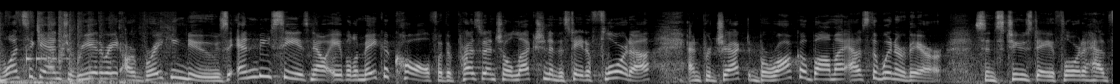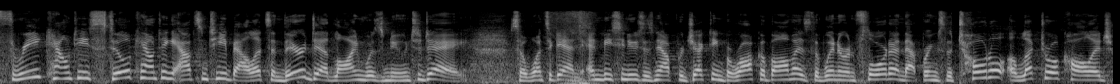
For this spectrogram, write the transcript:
Once again, to reiterate our breaking news, NBC is now able to make a call for the presidential election in the state of Florida and project Barack Obama as the winner there. Since Tuesday, Florida had three counties still counting absentee ballots, and their deadline was noon today. So once again, NBC News is now projecting Barack Obama as the winner in Florida, and that brings the total electoral college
